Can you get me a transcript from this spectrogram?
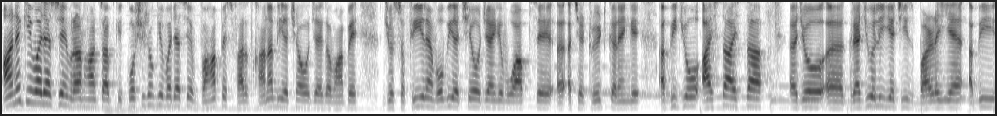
آنے کی وجہ سے، عمران خان صاحب کی کوششوں کی وجہ سے وہاں پہ سفارت خانہ بھی اچھا ہو جائے گا، وہاں پہ جو سفیر ہیں وہ بھی اچھے ہو جائیں گے، وہ آپ سے اچھے ٹریٹ کریں گے۔ ابھی جو آہستہ آہستہ، جو گریجولی یہ چیز بڑھ رہی ہے۔ ابھی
